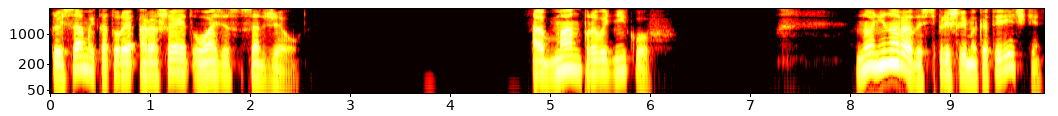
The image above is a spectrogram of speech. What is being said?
той самой, которая орошает оазис Саджеу. Обман проводников. Но не на радость пришли мы к этой речке.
